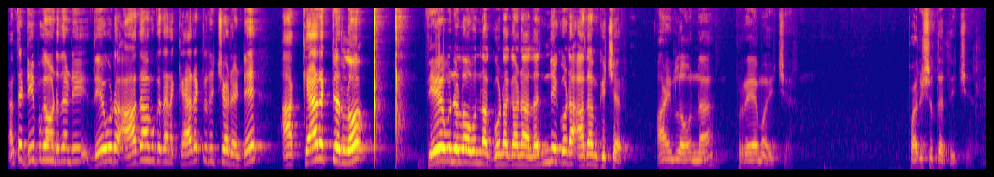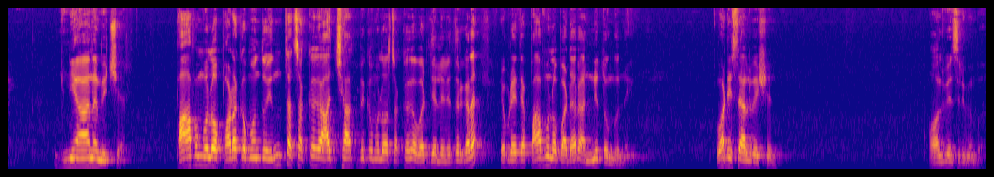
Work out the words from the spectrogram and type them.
అంత డీప్గా ఉంటుందండి. దేవుడు ఆదాముకు తన క్యారెక్టర్ ఇచ్చాడంటే ఆ క్యారెక్టర్లో దేవునిలో ఉన్న గుణగణాలన్నీ కూడా ఆదాముకి ఇచ్చారు. ఆయనలో ఉన్న ప్రేమ ఇచ్చారు. పరిశుద్ధత ఇచ్చారు. జ్ఞానం ఇచ్చారు. పాపములో పడకముందు ఇంత చక్కగా ఆధ్యాత్మికములో చక్కగా వర్ధిల్లారు ఇద్దరు కదా? ఎప్పుడైతే పాపంలో పడ్డారో అన్నీ తొంగున్నాయి. What is salvation always remember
